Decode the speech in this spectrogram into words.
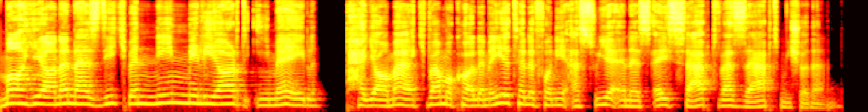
ماهیانه نزدیک به نیم میلیارد ایمیل پیامک و مکالمه تلفنی از سوی NSA ثبت و ضبط می شدند.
